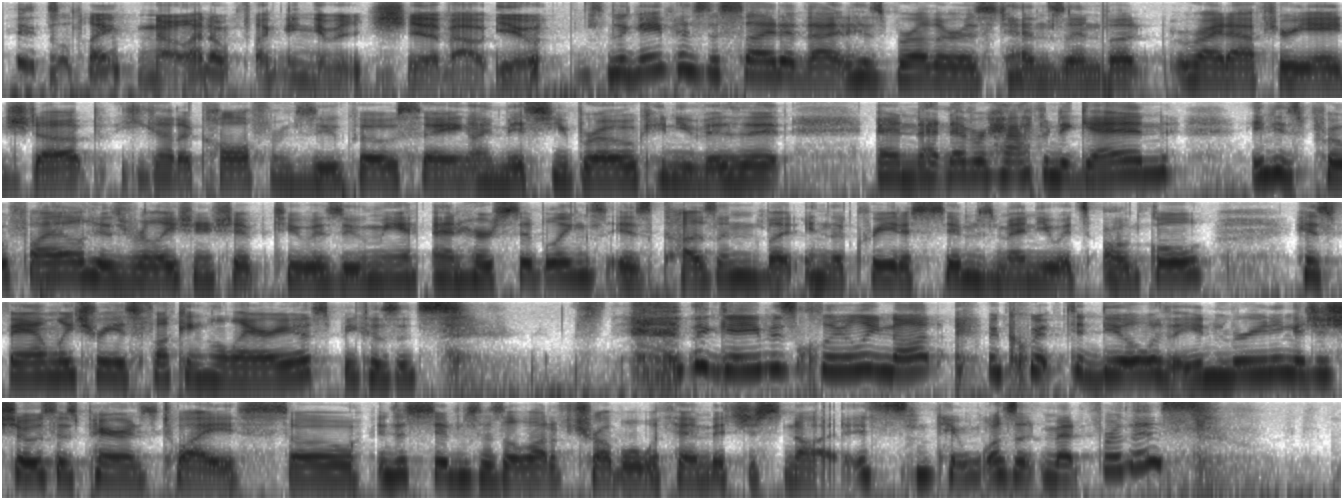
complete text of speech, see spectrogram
It's like, no, I don't fucking give a shit about you. So the game has decided that his brother is Tenzin, but right after he aged up, he got a call from Zuko saying, I miss you, bro. Can you visit? And that never happened again. In his profile, his relationship to Izumi and her siblings is cousin, but in the Create a Sims menu, it's uncle. His family tree is fucking hilarious because it's the game is clearly not equipped to deal with inbreeding. It just shows his parents twice. So The Sims has a lot of trouble with him. It's just not. It's it wasn't meant for this.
